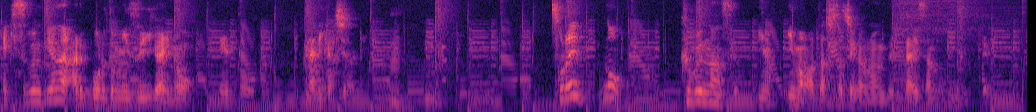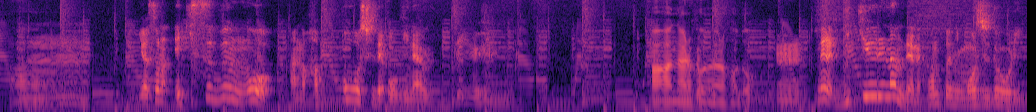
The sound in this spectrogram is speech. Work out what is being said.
エキス分っていうのはアルコールと水以外の、えー、と何かしらに。うんそれの区分なんですよ今、今私たちが飲んでる第3のビールって。いや、そのエキス分をあの発泡酒で補うっていう。あーなるほどなるほどうん。だからリキュールなんだよね、本当に文字通り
